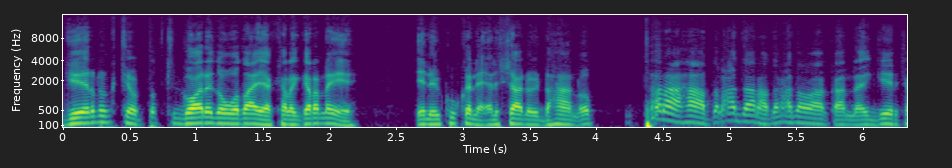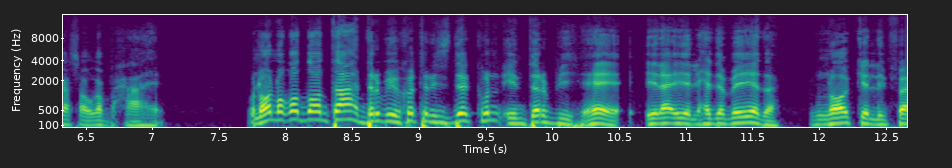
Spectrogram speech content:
geerarka dadka goorida wada ayaa kala garanaya inay ku kala celshaan oy dhahaan tana ahaa dalcadana dalcada waa aqaanaa geerkaasa uga baxaahe. Noo noqon doontaa derbiga konton iyo sideed kun in derbi hee ilaa iyo lixdameeyada noo kalifa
